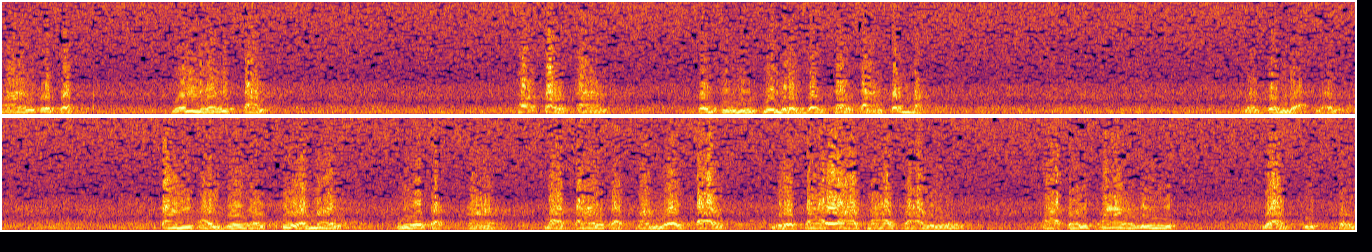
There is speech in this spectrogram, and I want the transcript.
ถานก็จะเหมือนเหมือนกันเพราะต้องการเป็นที่มีกิเลสยังต้องการสมบัติมันเป็นแบบนั้น การทำจึงให้เชื่อมั่นมีศรัทธาบาการกับทำใยใจเดี๋ยวตายวาตาใจนี้ถ้าเป็นทางดีย่อมติดสง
